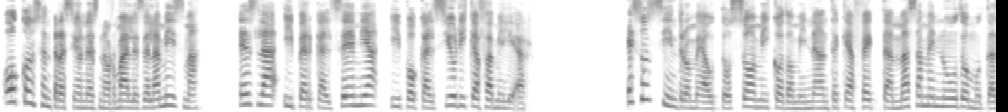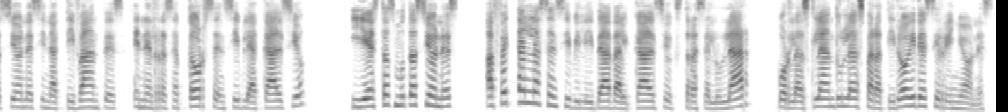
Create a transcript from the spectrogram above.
o concentraciones normales de la misma es la hipercalcemia hipocalciúrica familiar. Es un síndrome autosómico dominante que afecta más a menudo mutaciones inactivantes en el receptor sensible a calcio, y estas mutaciones afectan la sensibilidad al calcio extracelular por las glándulas paratiroides y riñones,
